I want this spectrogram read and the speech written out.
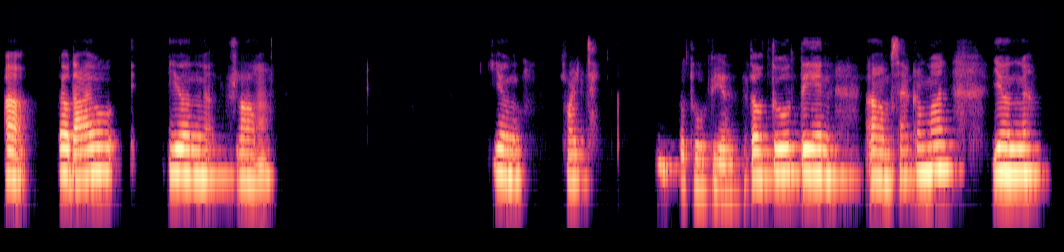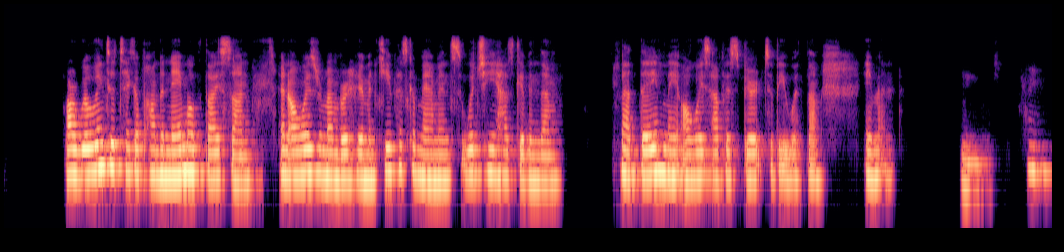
uh, à, Đào Đáo Dương um, Young, part. The two tiên The two tiên um, sacrament Young are willing to take upon the name of thy Son, and always remember him and keep his commandments which he has given them that they may always have his spirit to be with them. Amen. Mm. Mm.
